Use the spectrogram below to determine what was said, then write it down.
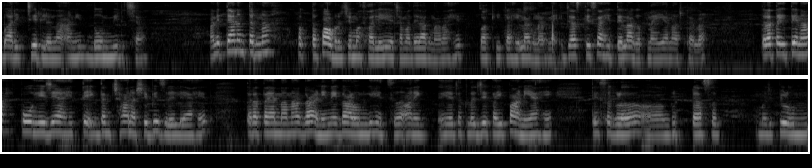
बारीक चिरलेला आणि दोन मिरच्या. आणि त्यानंतर ना फक्त पावडरचे मसाले याच्यामध्ये लागणार आहेत. बाकी काही लागणार नाही. जास्ती साहित्य लागत नाही या नाश्त्याला. तर आता इथे ना पोहे जे आहेत ते एकदम छान असे भिजलेले आहेत. तर आता यांना ना गाळणीने गाळून घ्यायचं आणि याच्यातलं जे काही पाणी आहे ते सगळं घट्ट असं म्हणजे पिळून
